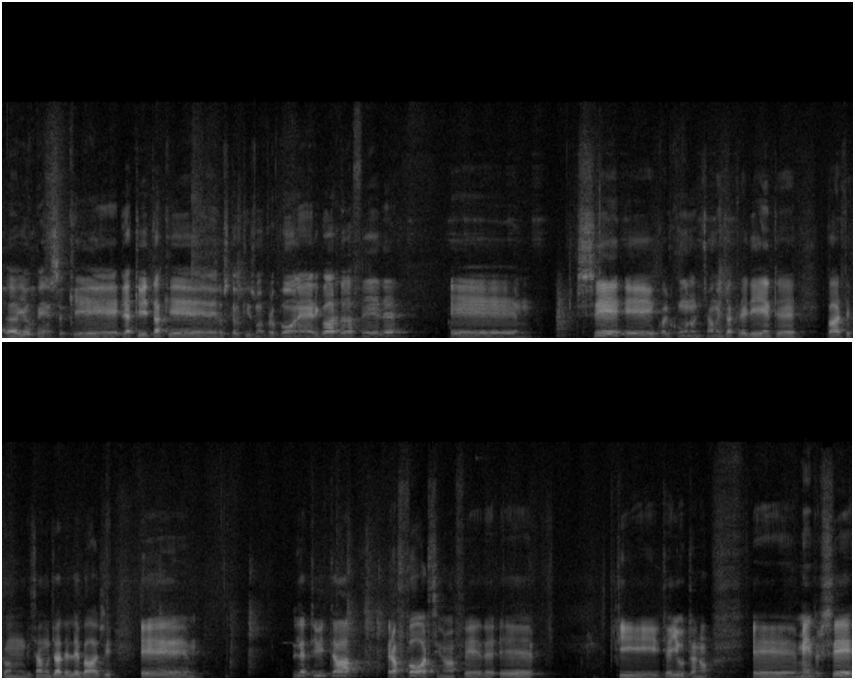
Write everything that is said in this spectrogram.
Allora, io penso che le attività che lo scautismo propone riguardo la fede, eh, se eh, qualcuno diciamo, è già credente, parte con diciamo, già delle basi, eh, le attività rafforzino la fede e ti, ti aiutano. Eh, mentre se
